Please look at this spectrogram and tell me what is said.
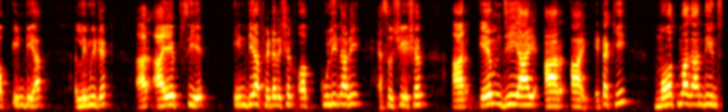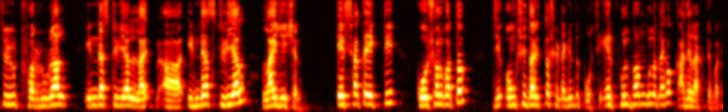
অফ ইন্ডিয়া লিমিটেড আর I F IFCA India federation of culinary association আর এমজিআইআরআই এটা কি? Mahatma Gandhi institute for rural industrial industrialization এর সাথে একটি কৌশলগত যে অংশীদারিত্ব সেটা কিন্তু করছে। এর ফুল ফর্মগুলো দেখো কাজে লাগতে পারে।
